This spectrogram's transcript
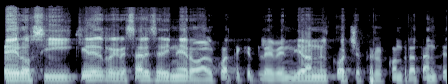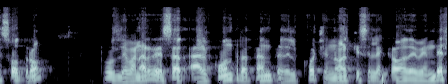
Pero si quieres regresar ese dinero al cuate que le vendieron el coche, pero el contratante es otro, pues le van a regresar al contratante del coche, no al que se le acaba de vender.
